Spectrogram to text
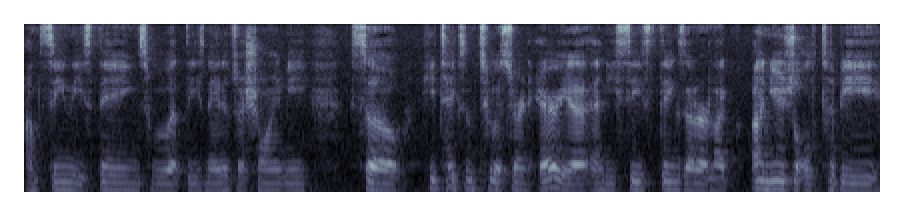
I'm seeing these things, what these natives are showing me. So he takes him to a certain area and he sees things that are like unusual to be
